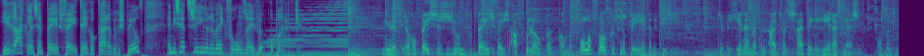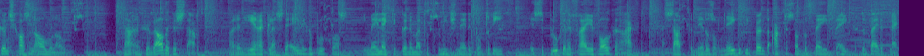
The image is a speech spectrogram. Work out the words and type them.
Heracles en PSV tegen elkaar hebben gespeeld. En die zetten ze iedere week voor ons even op een rijtje. Nu het Europese seizoen voor PSV is afgelopen, kan de volle focus nu op de Eredivisie. Te beginnen met een uitwedstrijd tegen Heracles op het kunstgras in Almelo. Na een geweldige start, waarin Heracles de enige ploeg was die mee leek te kunnen met de traditionele top 3, is de ploeg in de vrije val geraakt en staat het inmiddels op 19 punten achterstand op PSV op de vijfde plek.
